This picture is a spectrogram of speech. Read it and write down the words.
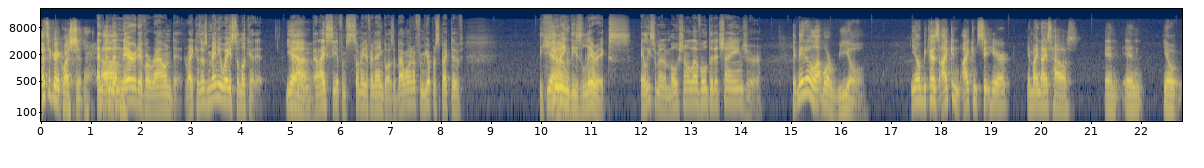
That's a great question. and, and the Um, narrative around it, right? Because there's many ways to look at it. Yeah. um, and I see it from so many different angles. But I want to know from your perspective, Yeah. hearing these lyrics, at least from an emotional level, did it change or? it made it a lot more real you know because i can i can sit here in my nice house and and you know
